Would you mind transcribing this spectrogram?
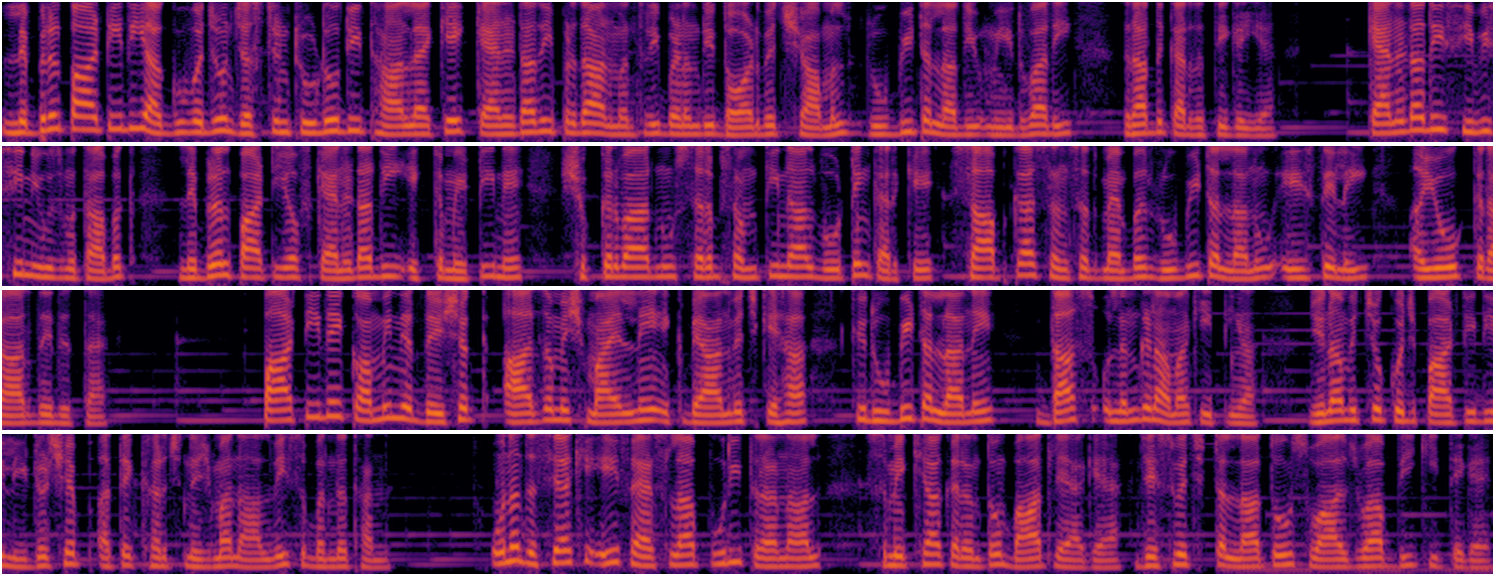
Liberal party ਦੀ ਆਗੂ ਵਜੋਂ Justin Trudeau ਦੀ ਥਾਂ ਲੈ ਕੇ ਕੈਨੇਡਾ ਦੀ ਪ੍ਰਧਾਨ ਮੰਤਰੀ ਬਣਨ ਦੀ ਦੌੜ ਵਿੱਚ ਸ਼ਾਮਲ ਰੂਬੀ ਢੱਲਾ ਦੀ ਉਮੀਦਵਾਰੀ ਰੱਦ ਕਰ ਦਿੱਤੀ ਗਈ ਹੈ। ਕੈਨੇਡਾ ਦੀ ਸੀਬੀਸੀ ਨਿਊਜ਼ ਮੁਤਾਬਕ ਲਿਬਰਲ ਪਾਰਟੀ ਆਫ ਕੈਨੇਡਾ ਦੀ ਇੱਕ ਕਮੇਟੀ ਨੇ ਸ਼ੁੱਕਰਵਾਰ ਨੂੰ ਸਰਬਸੰਮਤੀ ਨਾਲ VOTING ਕਰਕੇ ਸਾਬਕਾ ਸੰਸਦ ਮੈਂਬਰ ਰੂਬੀ ਢੱਲਾ ਨੂੰ ਇਸ ਦੇ ਲਈ ਅਯੋਗ ਕਰਾਰ ਦੇ ਦਿੱਤਾ ਹੈ। ਪਾਰਟੀ ਦੇ ਕੌਮੀ ਨਿਰਦੇਸ਼ਕ ਆਜ਼ਮ ਇਸਮਾਇਲ ਨੇ ਇੱਕ ਬਿਆਨ ਵਿੱਚ ਕਿਹਾ ਕਿ ਰੂਬੀ ਢੱਲਾ ਨੇ 10 ਉਲੰਘਣਾਵਾਂ ਕੀਤੀਆਂ, ਜਿਨ੍ਹਾਂ ਵਿੱਚੋਂ ਕੁਝ ਪਾਰਟੀ ਦੀ ਲੀਡਰਸ਼ਿਪ ਅਤੇ ਖਰਚ ਨਿਯਮਾਂ ਨਾਲ ਵੀ ਸੰਬੰਧਿਤ ਹਨ। ਉਹਨਾਂ ਦੱਸਿਆ ਕਿ ਇਹ ਫੈਸਲਾ ਪੂਰੀ ਤਰ੍ਹਾਂ ਨਾਲ ਸਮੀਖਿਆ ਕਰਨ ਤੋਂ ਬਾਅਦ ਲਿਆ ਗਿਆ, ਜਿਸ ਵਿੱਚ ਢੱਲਾ ਤੋਂ ਸਵਾਲ ਜਵਾਬ ਵੀ ਕੀਤੇ ਗਏ।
